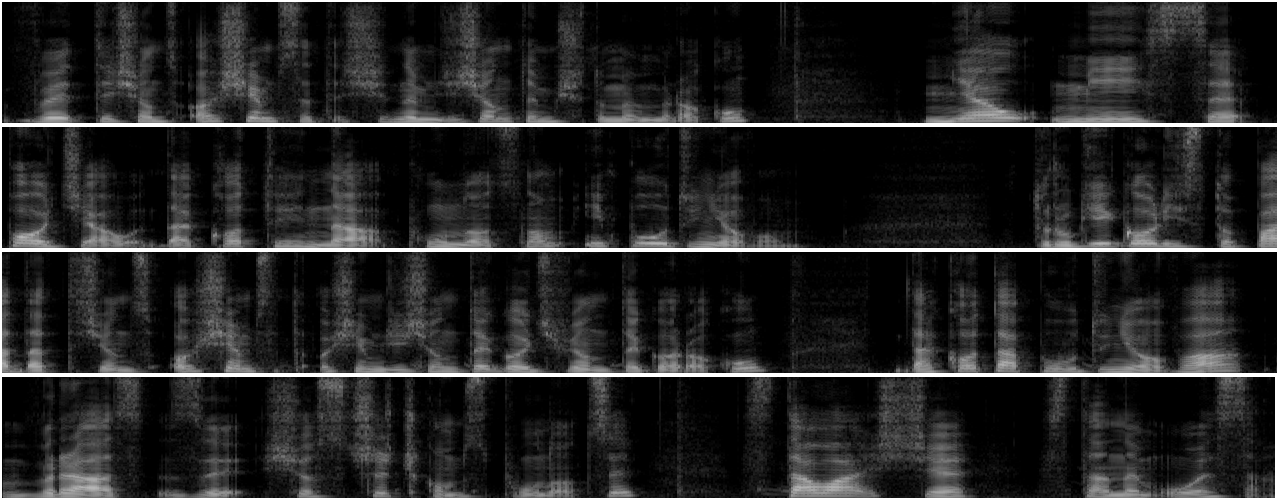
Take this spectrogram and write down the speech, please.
W 1877 roku miał miejsce podział Dakoty na północną i południową. 2 listopada 1889 roku Dakota Południowa wraz z siostrzyczką z północy stała się stanem USA.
